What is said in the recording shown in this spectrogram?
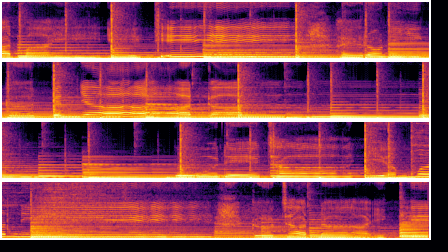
ชาติใหม่อีกที ให้เรานี้เกิดเป็นญาติกัน บัวเดชาเอี่ยมมณีเกิดชาติหน้าอีกที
